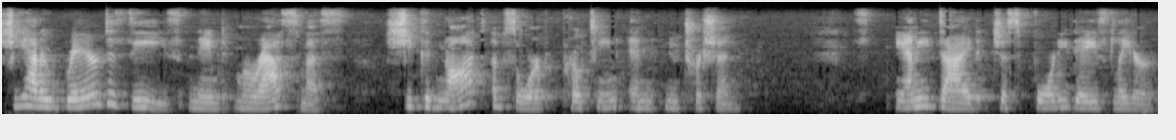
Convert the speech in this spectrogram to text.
She had a rare disease named marasmus. She could not absorb protein and nutrition. Annie died just 40 days later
